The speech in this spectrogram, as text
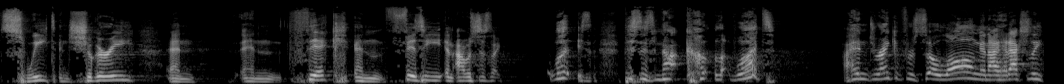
sweet and sugary and and thick and fizzy and I was just like what is this is not what? I hadn't drank it for so long and i had actually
